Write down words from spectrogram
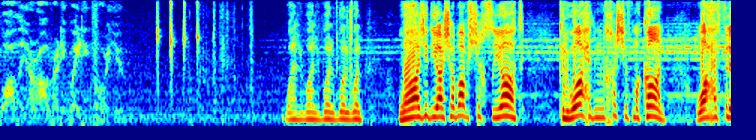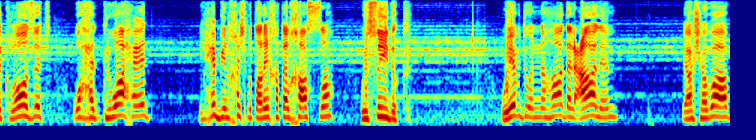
Wally are already waiting for you. ول ول ول ول ول واجد يا شباب الشخصيات كل واحد منخش في مكان واحد في الكلوزت واحد كل واحد يحب ينخش بطريقته الخاصة ويصيدك ويبدو أن هذا العالم يا شباب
